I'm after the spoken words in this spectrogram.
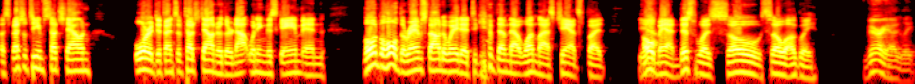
a special teams touchdown or a defensive touchdown, or they're not winning this game. And lo and behold, the Rams found a way to to give them that one last chance. But oh yeah. oh man, this was so so ugly, very ugly.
